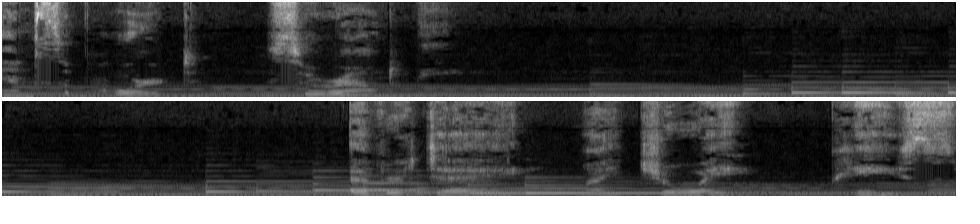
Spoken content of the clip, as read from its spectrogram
and support surround me. Every day, my joy, peace,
